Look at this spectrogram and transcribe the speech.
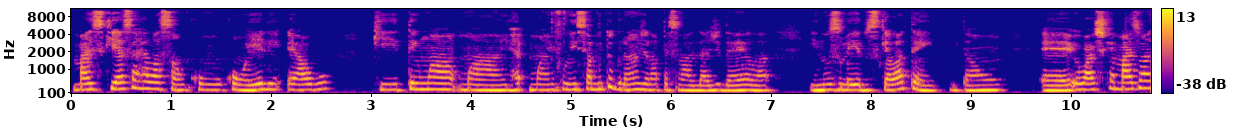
mas que essa relação com, com ele é algo que tem uma, uma, uma influência muito grande na personalidade dela e nos medos que ela tem. Então, é, eu acho que é mais uma,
